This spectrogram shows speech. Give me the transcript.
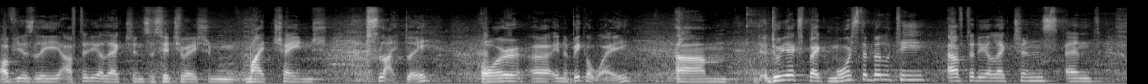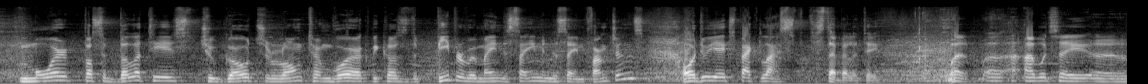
obviously, after the elections, the situation might change slightly or uh, in a bigger way. Um, do you expect more stability after the elections and more possibilities to go to long term work because the people remain the same in the same functions? Or do you expect less stability? Well, uh, I would say uh,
